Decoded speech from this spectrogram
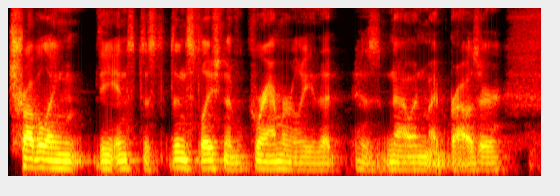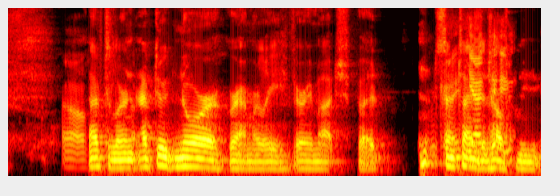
troubling the inst- the installation of Grammarly that is now in my browser. oh, I have to learn, I have to ignore Grammarly very much, but sometimes yeah, it helps me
